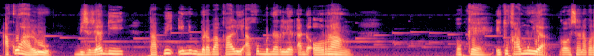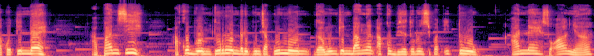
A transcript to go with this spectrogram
aku halu? Bisa jadi, tapi ini beberapa kali aku benar lihat ada orang. Oke, itu kamu ya? Gak usah nakut-nakutin deh. Apaan sih? Aku belum turun dari puncak gunung. Gak mungkin banget aku bisa turun sifat itu. Aneh soalnya,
